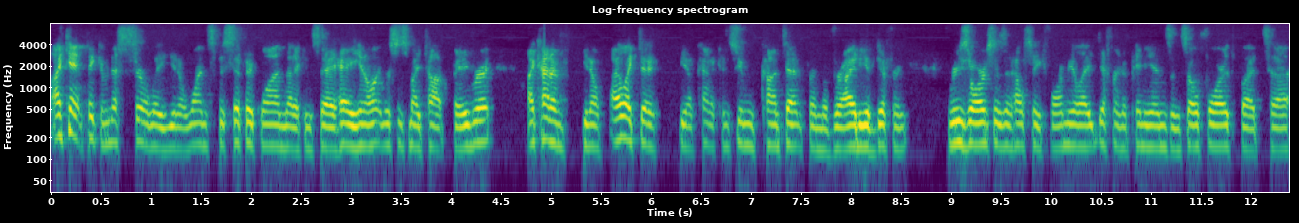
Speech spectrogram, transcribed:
I can't think of necessarily, you know, one specific one that I can say, hey, you know, this is my top favorite. I kind of, you know, I like to, you know, kind of consume content from a variety of different resources. It helps me formulate different opinions and so forth. But, uh,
